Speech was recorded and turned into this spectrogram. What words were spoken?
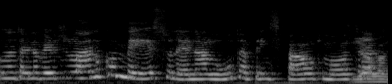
o Lanterna Verde lá no começo, né? Na luta principal que mostra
